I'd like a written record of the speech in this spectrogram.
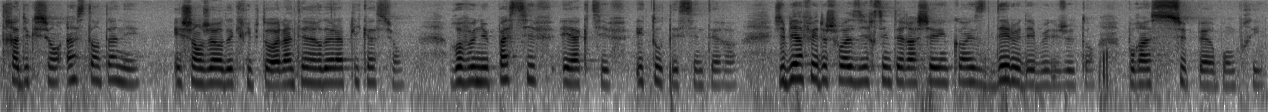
traduction instantanée, échangeur de crypto à l'intérieur de l'application, revenus passifs et actifs, et tout est Sintera. J'ai bien fait de choisir Sintera Sharing Coins dès le début du jeton pour un super bon prix.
